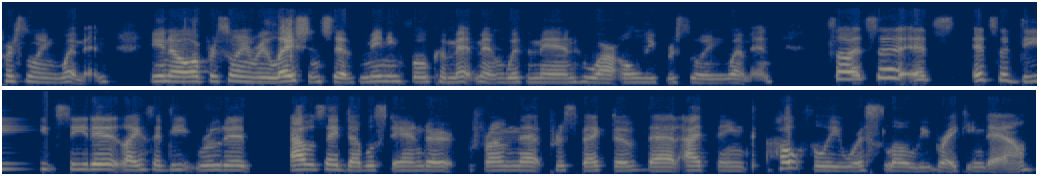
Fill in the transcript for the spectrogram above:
pursuing women, you know, or pursuing relationships, meaningful commitment with men who are only pursuing women. So it's a it's it's a deep seated, like I said, deep rooted, I would say double standard from that perspective that I think hopefully we're slowly breaking down.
